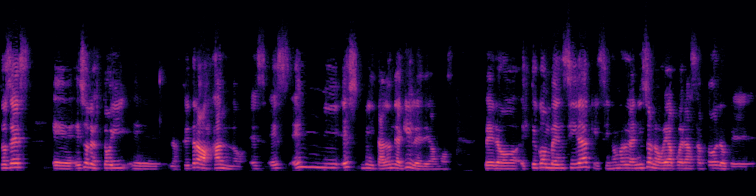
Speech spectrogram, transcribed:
Entonces, eh, eso lo estoy, eh, lo estoy trabajando, es, es, es, mi, es mi talón de Aquiles, digamos. Pero estoy convencida que si no me organizo no voy a poder hacer todo lo que,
